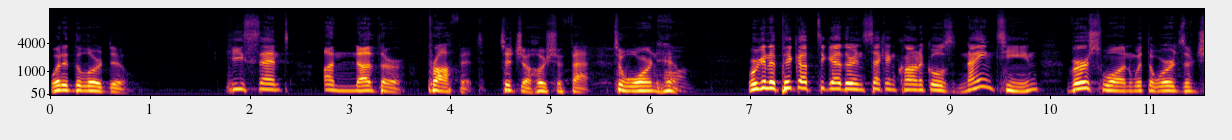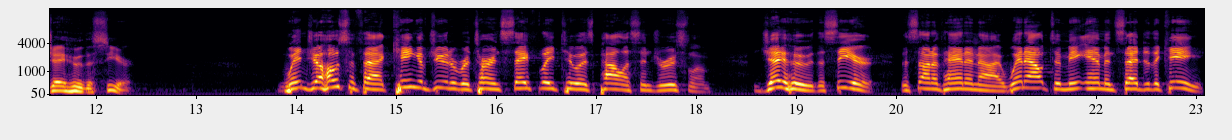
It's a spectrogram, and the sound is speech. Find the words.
what did the Lord do? He sent another prophet to Jehoshaphat to warn him. We're going to pick up together in Second Chronicles 19, verse 1, with the words of Jehu the seer. When Jehoshaphat, king of Judah, returned safely to his palace in Jerusalem, Jehu the seer, the son of Hanani, went out to meet him and said to the king,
